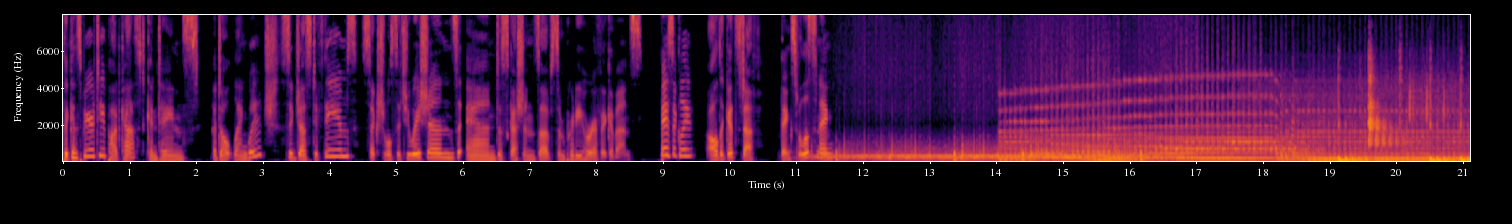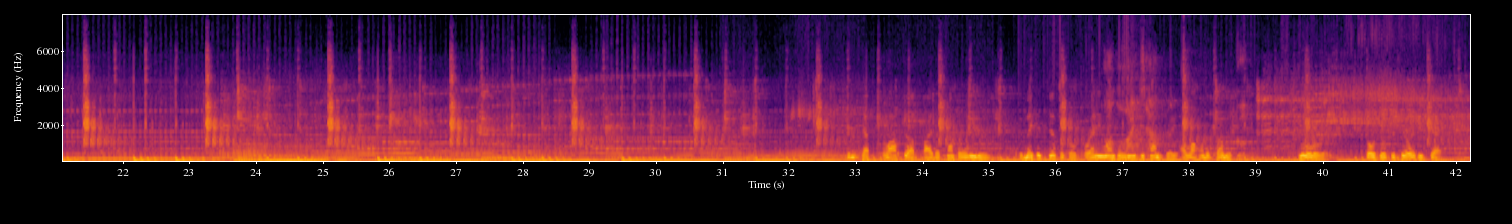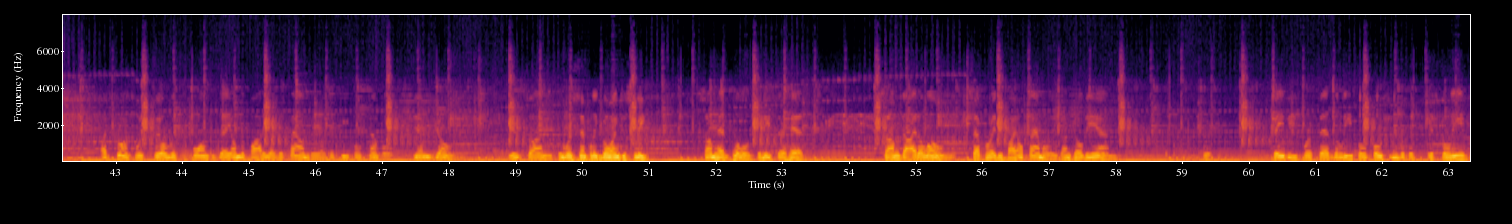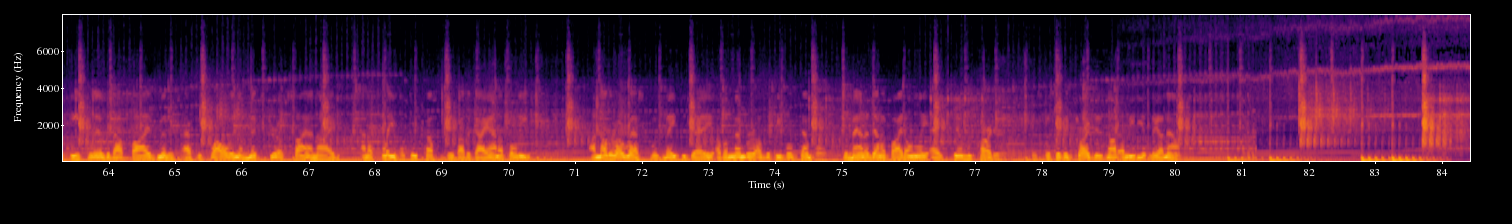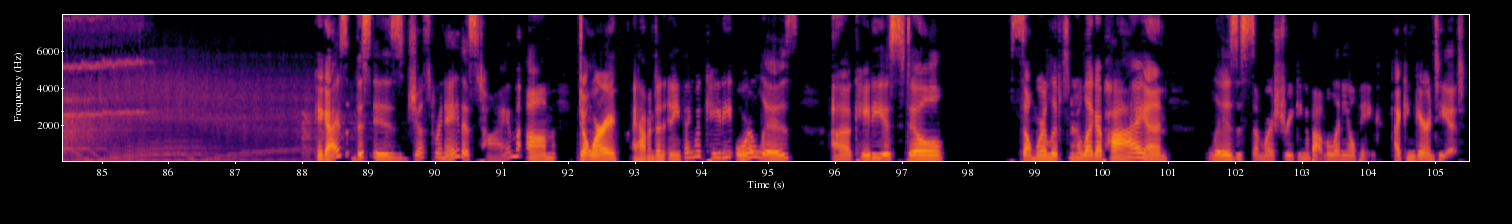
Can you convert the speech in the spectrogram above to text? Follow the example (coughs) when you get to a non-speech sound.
The Conspiratea podcast contains adult language, suggestive themes, sexual situations, and discussions of some pretty horrific events. Basically, all the good stuff. Thanks for listening. Kept locked up by the temple leaders to make it difficult for anyone to leave the country along the premises. Jewelry, social security checks. A trunk was filled with performed today on the body of the founder of the People's Temple, Jim Jones. His sons, who were simply going to sleep. Some had pillows beneath their heads. Some died alone, separated by families until the end. With Babies were fed the lethal potion with it. It's believed each lived about five minutes after swallowing a mixture of cyanide and a flavor through custody by the Guyana police. Another arrest was made today of a member of the People's Temple, the man identified only as Tim Carter. The specific charges not immediately announced. Hey guys, this is just Renee this time. Um, don't worry, I haven't done anything with Katie or Liz. Uh, Katie is still somewhere lifting her leg up high, and Liz is somewhere shrieking about millennial pink. I can guarantee it.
